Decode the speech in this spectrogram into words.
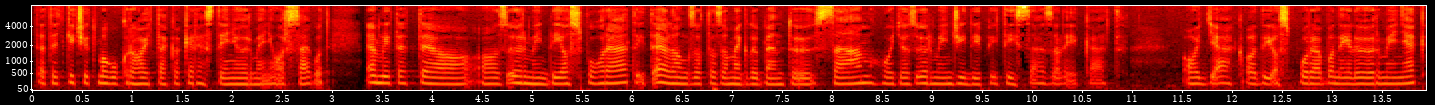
tehát egy kicsit magukra hagyták a keresztény Örményországot. Említette a, az örmény diaszporát, itt elhangzott az a megdöbbentő szám, hogy az örmény GDP 10%-át adják a diaszporában élő örmények.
